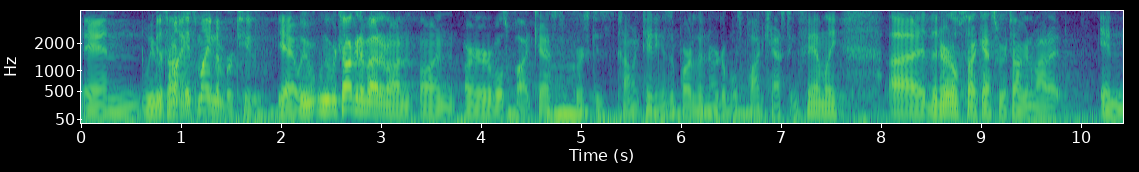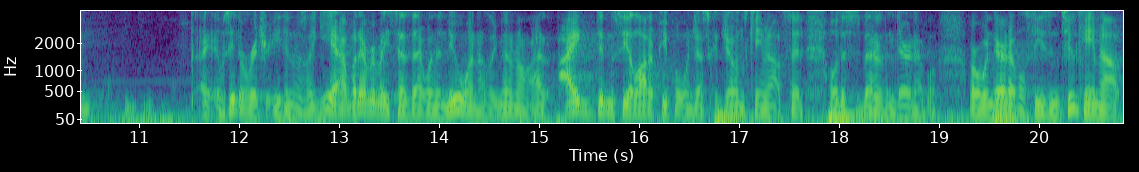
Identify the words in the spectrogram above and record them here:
And we were It's talking my, it's my number two. yeah, we, we were talking about it on, on our Nerdables podcast, of course, because Comictating is a part of the Nerdables podcasting family. Uh, the Nerdables podcast, we were talking about it, and it was either Rich or Ethan was like, "Yeah, but everybody says that when the new one." I was like, "No, no, no. I, I didn't see a lot of people when Jessica Jones came out said, "Oh, this is better than Daredevil," or when Daredevil season two came out,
